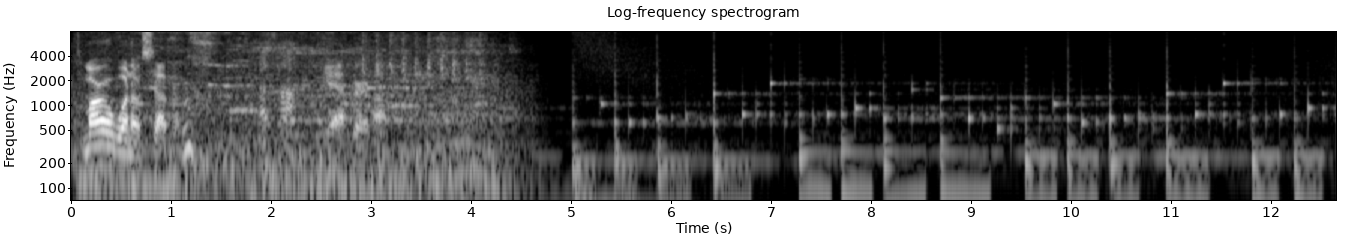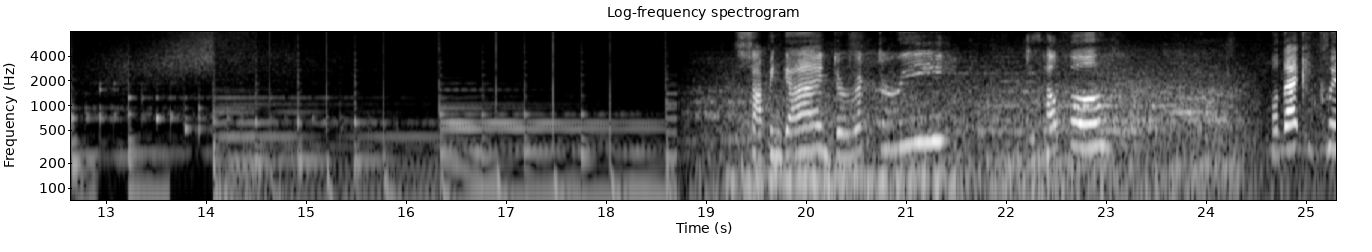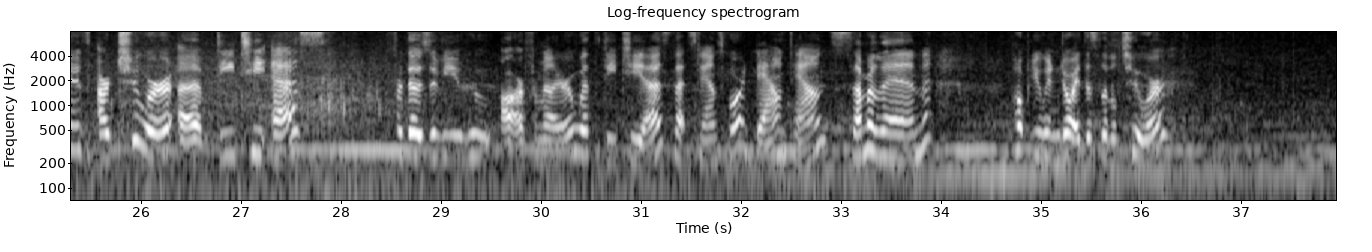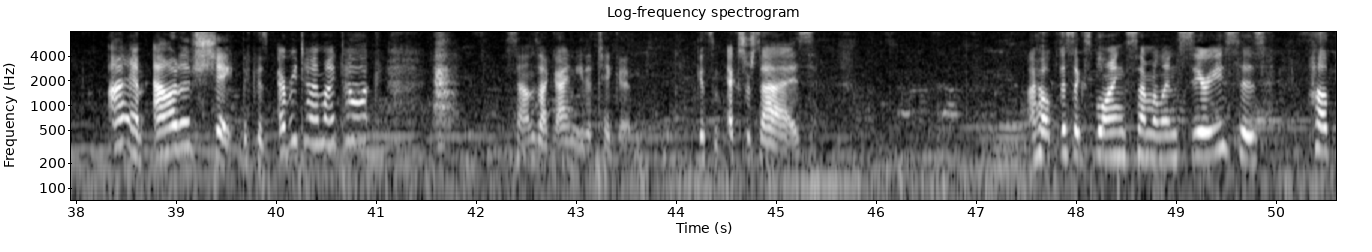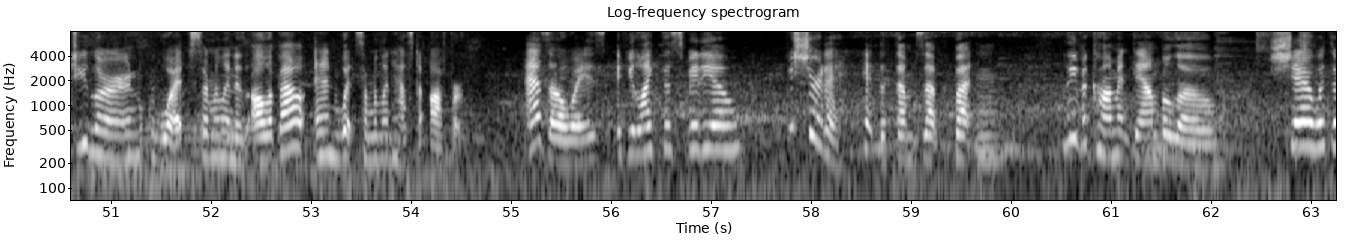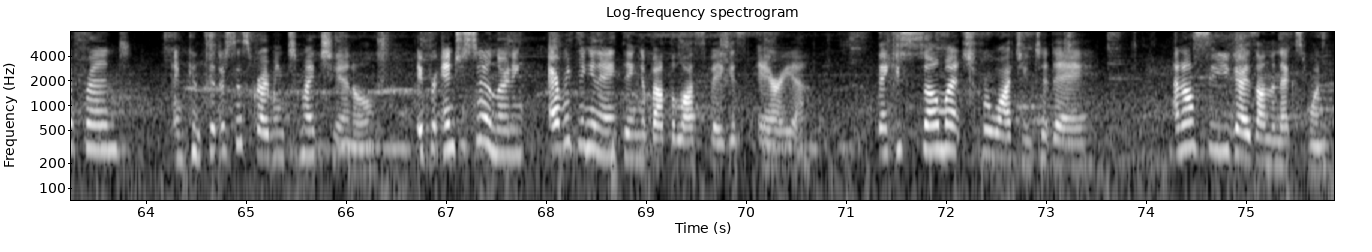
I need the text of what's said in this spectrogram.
Tomorrow 107. That's hot. Yeah, very hot. shopping guide directory, which is helpful. Well, that concludes our tour of DTS. For those of you who are familiar with DTS, that stands for Downtown Summerlin. Hope you enjoyed this little tour. I am out of shape because every time I talk, sounds like I need to take a get some exercise. I hope this Exploring Summerlin series has helped you learn what Summerlin is all about and what Summerlin has to offer. As always, if you like this video, be sure to hit the thumbs up button, leave a comment down below, share with a friend, and consider subscribing to my channel if you're interested in learning everything and anything about the Las Vegas area. Thank you so much for watching today, and I'll see you guys on the next one.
